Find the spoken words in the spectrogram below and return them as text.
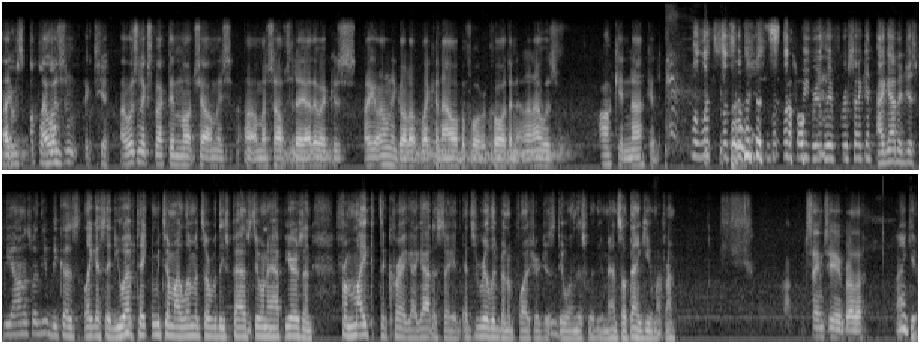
I, There was a couple. I wasn't. I wasn't expecting much out of, my, out of myself today either, way, because I only got up like an hour before recording, and I was fucking knackered. Well, let's let's let's, just, let's be real here for a second. I gotta just be honest with you because, like I said, you have taken me to my limits over these past two and a half years, and from Mike to Craig, I gotta say it, it's really been a pleasure just doing this with you, man. So thank you, my friend. Same to you, brother. Thank you.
